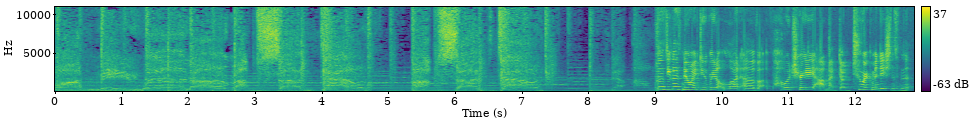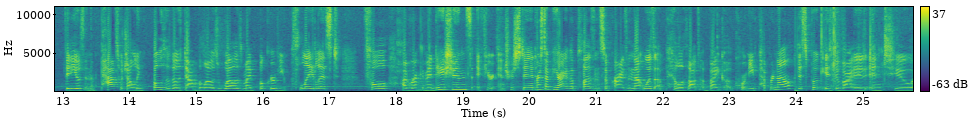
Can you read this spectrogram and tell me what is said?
want me when I'm upside down, upside down. Yeah, so as you guys know, I do read a lot of poetry. Um, I've done two recommendations in the videos in the past, which I'll link both of those down below, as well as my book review playlist full of recommendations if you're interested. First up here, I have a pleasant surprise, and that was A Pillow Thoughts by Courtney Peppernell. This book is divided into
